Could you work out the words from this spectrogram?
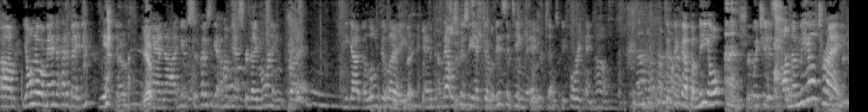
Um, y'all know Amanda had a baby. Yeah. Yep. And uh, he was supposed to get home yesterday morning, but he got a little delayed. And that was because he had to go visiting the Edgertons before he came home to pick up a meal, which is on the meal train.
